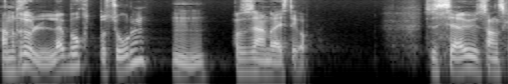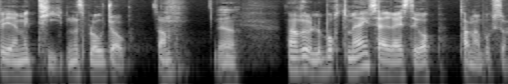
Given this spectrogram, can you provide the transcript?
Han ruller bort på stolen, og så sier han 'reis deg opp'. Så det ser jo ut som han skal gi meg tidenes blowjob. Sant? ja. Så han ruller bort til meg, sier 'reis deg opp', ta ned buksa.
